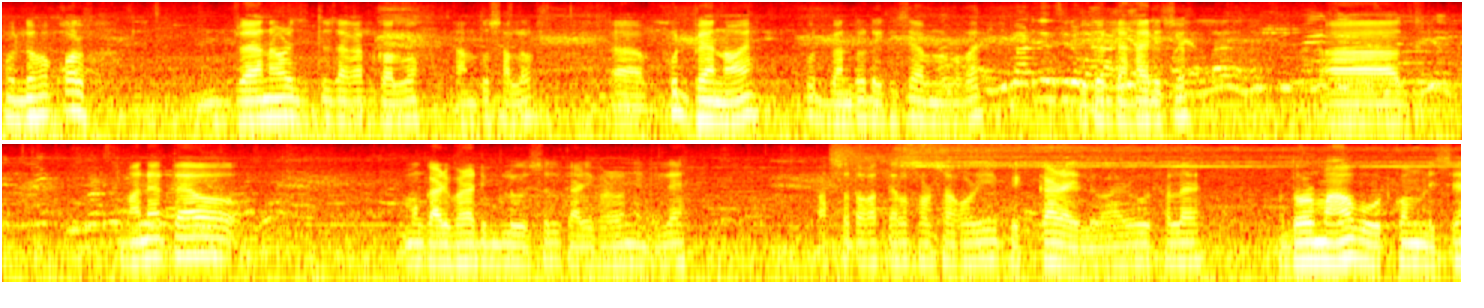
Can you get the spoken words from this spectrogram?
বন্ধুসকল জয়ানগৰ যিটো জেগাত গ'লোঁ কামটো চালোঁ। ফুড ভেন হয় ফুড ভেনটো দেখিছে আপোনালোকে ভিতৰত দেখাই দিছোঁ। মানে তেওঁ মোক গাড়ী ভাড়া দিম বুলি কৈছিল গাড়ী ভাড়াও নিদিলে। পাঁচশ টকা তেল খৰচা কৰি বেকাৰ আহিলোঁ আৰু ইফালে দৰমহাও বহুত কম দিছে।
